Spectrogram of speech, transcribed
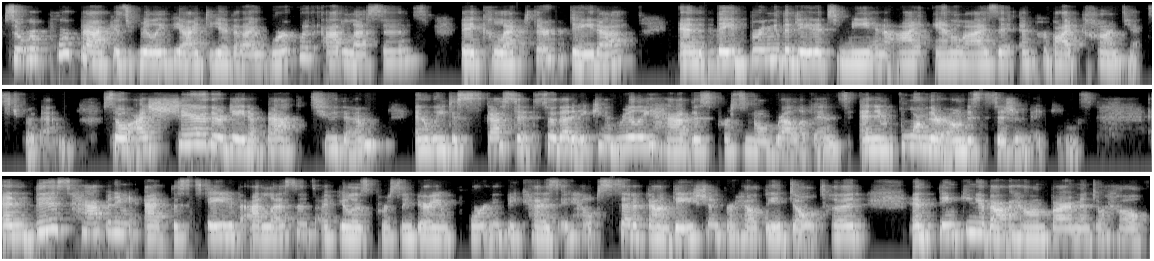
So, report back is really the idea that I work with adolescents, they collect their data, and they bring the data to me and I analyze it and provide context for them. So I share their data back to them and we discuss it so that it can really have this personal relevance and inform their own decision makings. And this happening at the stage of adolescence, I feel is personally very important because it helps set a foundation for healthy adulthood and thinking about how environmental health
